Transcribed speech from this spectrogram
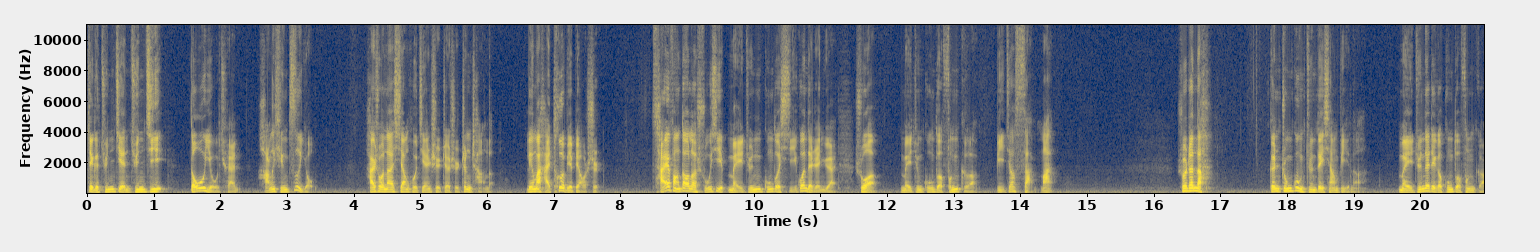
这个军舰军机。都有权航行自由，还说呢相互监视这是正常的。另外还特别表示，采访到了熟悉美军工作习惯的人员，说美军工作风格比较散漫。说真的，跟中共军队相比呢，美军的这个工作风格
